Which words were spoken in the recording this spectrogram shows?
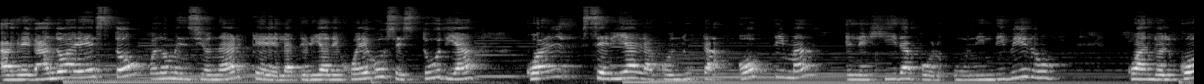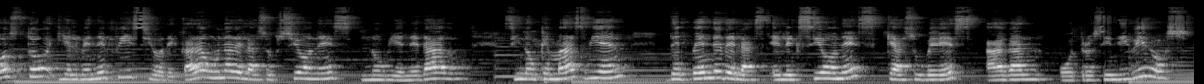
Agregando a esto, puedo mencionar que la teoría de juegos estudia cuál sería la conducta óptima elegida por un individuo cuando el costo y el beneficio de cada una de las opciones no viene dado, sino que más bien depende de las elecciones que a su vez hagan otros individuos.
